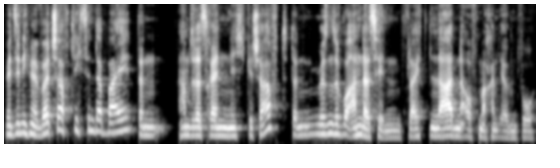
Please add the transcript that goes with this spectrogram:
Wenn sie nicht mehr wirtschaftlich sind dabei, dann haben sie das Rennen nicht geschafft, dann müssen sie woanders hin, vielleicht einen Laden aufmachen irgendwo.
